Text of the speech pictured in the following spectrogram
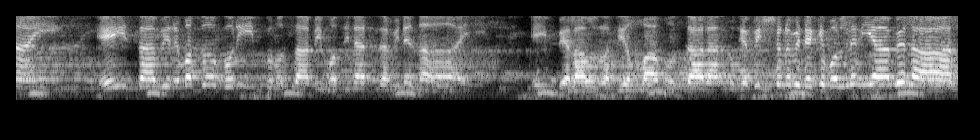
নাই। এই সাহাবীর মতো গরিব কোন সাহাবী মদিনার জমিনে নাই। এই বেলাল রাদিয়াল্লাহু তাআলা আনহুকে বিশ্বনবী ডেকে বললেন, ইয়া বেলাল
